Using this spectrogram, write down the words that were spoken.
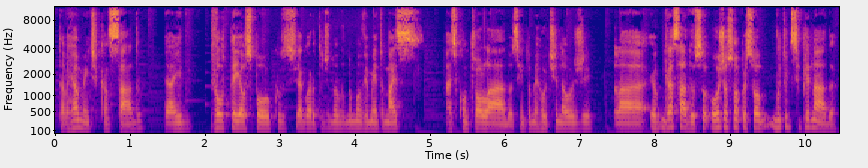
estava realmente cansado. E aí voltei aos poucos e agora estou de novo no movimento mais, mais controlado, assim, então minha rotina hoje, ela, eu, engraçado, eu sou, hoje eu sou uma pessoa muito disciplinada,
